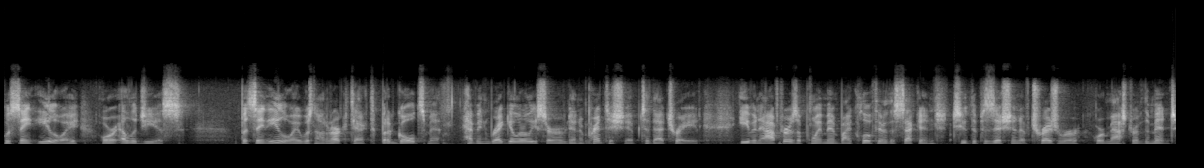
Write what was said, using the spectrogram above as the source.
was St. Eloi or Eligius. But St. Eloi was not an architect, but a goldsmith, having regularly served an apprenticeship to that trade, even after his appointment by Clotaire II to the position of treasurer or master of the mint.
